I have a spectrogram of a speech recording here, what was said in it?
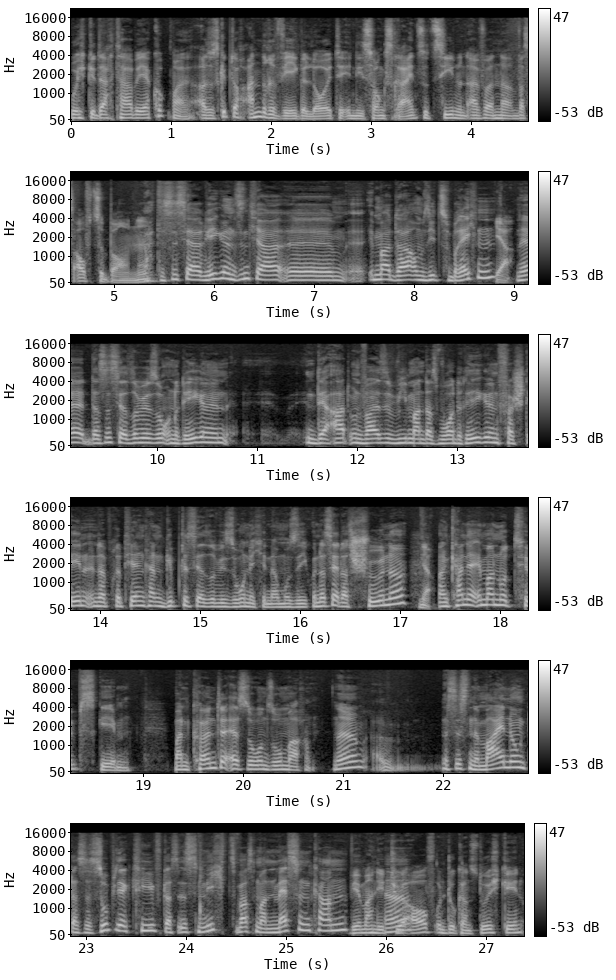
wo ich gedacht habe, ja guck mal, also es gibt auch andere Wege, Leute in die Songs reinzuziehen und einfach was aufzubauen. Ne? Ach, das ist ja, Regeln sind ja ähm, immer da, um sie zu brechen. Ja. Ne, das ist ja sowieso, und Regeln in der Art und Weise, wie man das Wort Regeln verstehen und interpretieren kann, gibt es ja sowieso nicht in der Musik. Und das ist ja das Schöne, Ja. man kann ja immer nur Tipps geben. Man könnte es so und so machen. Ne? Das ist eine Meinung, das ist subjektiv, das ist nichts, was man messen kann. Wir machen die Tür Ja? auf und du kannst durchgehen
